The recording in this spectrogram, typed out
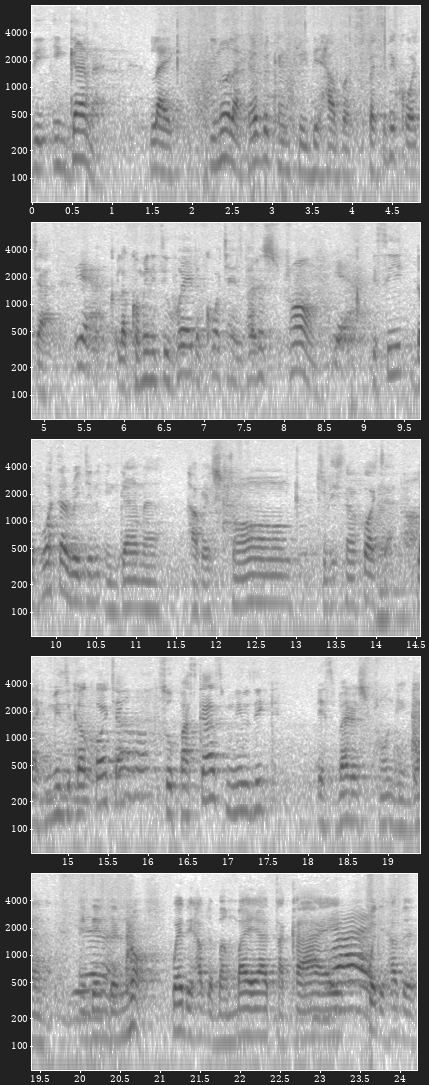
the, in Ghana, like, you know, like every country, they have a specific culture, yeah, The community where the culture is very strong. yeah. You see, the Volta region in Ghana have a strong traditional culture, like musical culture. Uh-huh. So Paschal's music is very strong in Ghana. And then the north, where they have the Bambaya, Takai, Right. where they have the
